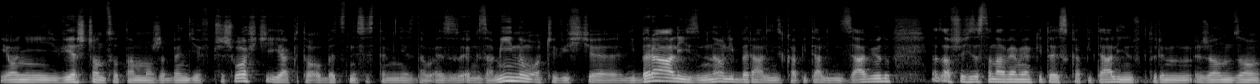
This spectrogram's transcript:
i oni wieszczą, co tam może będzie w przyszłości, jak to obecny system nie zdał egzaminu. Oczywiście liberalizm, neoliberalizm, kapitalizm zawiódł. Ja zawsze się zastanawiam, jaki to jest kapitalizm, w którym rządzą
